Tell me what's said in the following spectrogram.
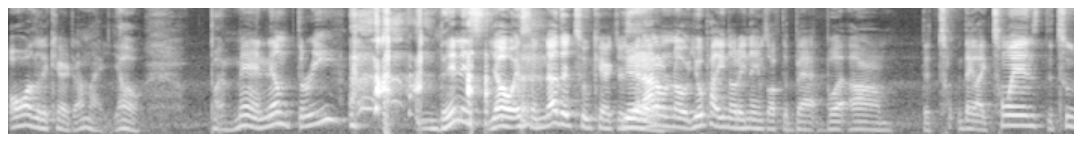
all of the characters. I'm like, yo, but man, them three. then it's yo, it's another two characters yeah. that I don't know. You'll probably know their names off the bat, but um, the tw- they like twins. The two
